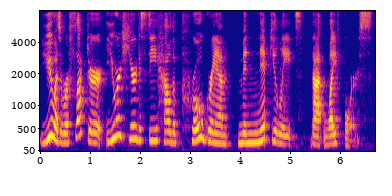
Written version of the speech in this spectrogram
you as a reflector, you are here to see how the program manipulates that life force.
